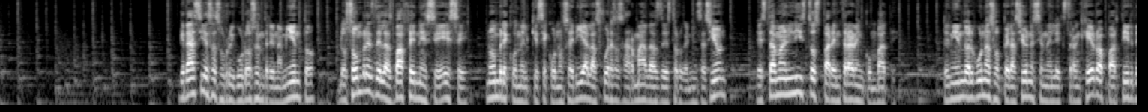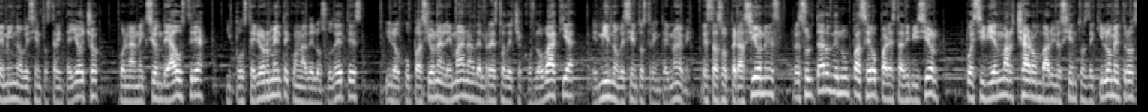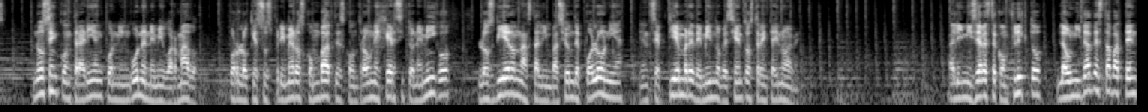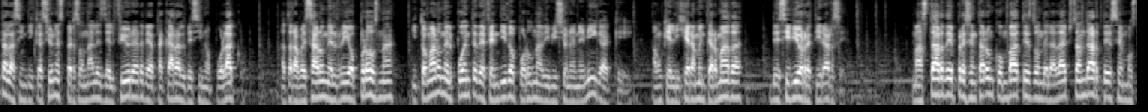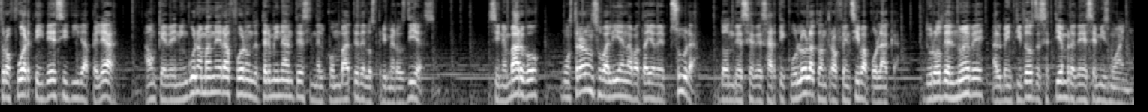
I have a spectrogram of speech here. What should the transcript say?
Gracias a su riguroso entrenamiento, los hombres de las Waffen-SS, nombre con el que se conocería las Fuerzas Armadas de esta organización, estaban listos para entrar en combate teniendo algunas operaciones en el extranjero a partir de 1938 con la anexión de Austria y posteriormente con la de los Sudetes y la ocupación alemana del resto de Checoslovaquia en 1939. Estas operaciones resultaron en un paseo para esta división, pues si bien marcharon varios cientos de kilómetros, no se encontrarían con ningún enemigo armado, por lo que sus primeros combates contra un ejército enemigo los vieron hasta la invasión de Polonia en septiembre de 1939. Al iniciar este conflicto, la unidad estaba atenta a las indicaciones personales del Führer de atacar al vecino polaco. Atravesaron el río Prosna y tomaron el puente defendido por una división enemiga que, aunque ligeramente armada, decidió retirarse. Más tarde presentaron combates donde la Leibstandarte se mostró fuerte y decidida a pelear, aunque de ninguna manera fueron determinantes en el combate de los primeros días. Sin embargo, mostraron su valía en la batalla de Psura, donde se desarticuló la contraofensiva polaca. Duró del 9 al 22 de septiembre de ese mismo año.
